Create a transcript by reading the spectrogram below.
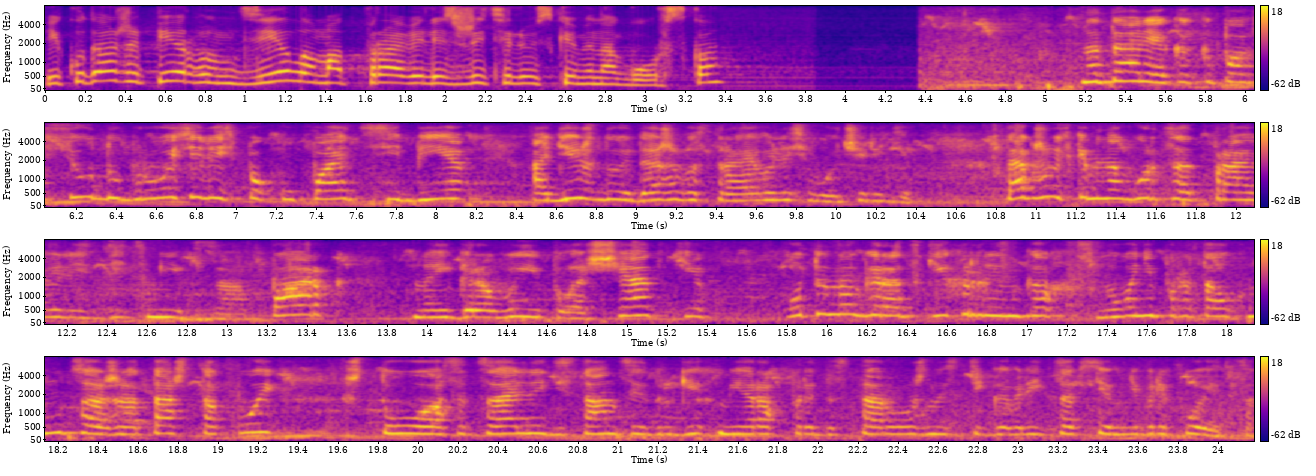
И куда же первым делом отправились жители Усть-Каменогорска? Наталья, как и повсюду, бросились покупать себе одежду и даже выстраивались в очереди. Также усть-каменогорцы отправились с детьми в зоопарк, на игровые площадки. Вот и на городских рынках снова не протолкнуться. Ажиотаж такой, что о социальной дистанции и других мерах предосторожности говорить совсем не приходится.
